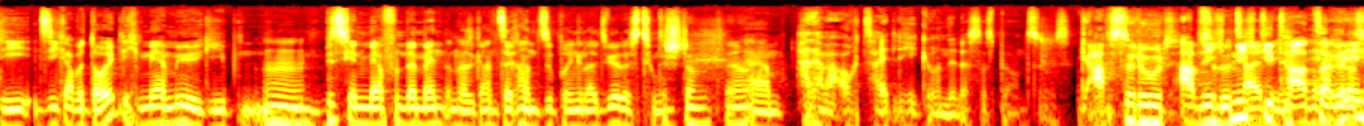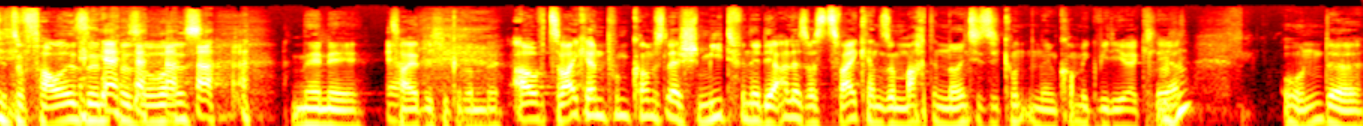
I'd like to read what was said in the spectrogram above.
die sich aber deutlich mehr Mühe gibt, ein bisschen mehr Fundament an das Ganze ranzubringen, als wir das tun. Mhm. Das stimmt, ja. Ähm, hat aber auch zeitliche Gründe, dass das bei uns so ist. Absolut. Absolut nicht, nicht die zeitlich. Tatsache, Nee. dass sie zu faul sind für sowas. Nee, nee, zeitliche Gründe. Auf zweikern.com slash meet findet ihr alles, was Zweikern so macht, in 90 Sekunden in einem Comic-Video erklärt. Mhm. Und äh,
